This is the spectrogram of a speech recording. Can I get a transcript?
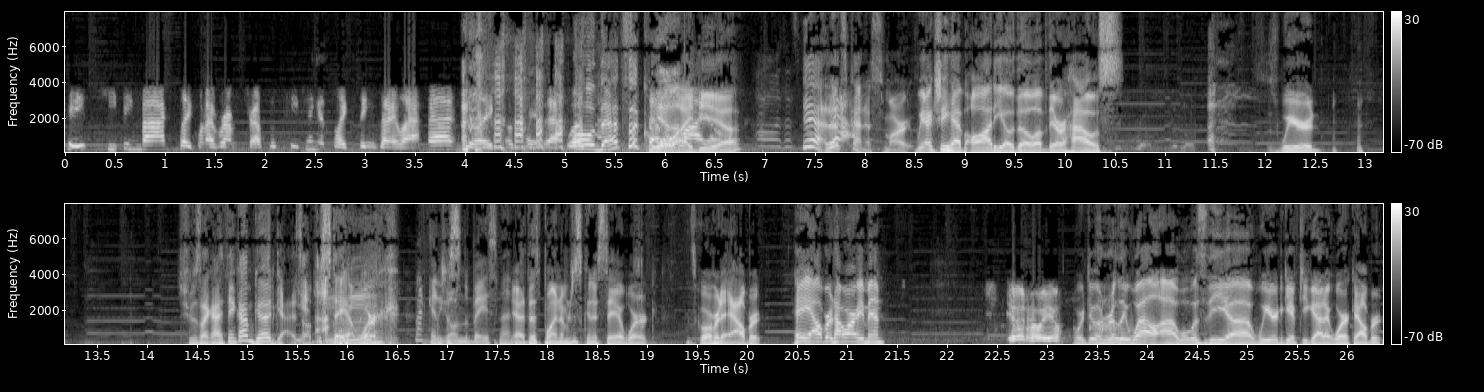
safekeeping box. Like whenever I'm stressed with teaching, it's like things that I laugh at and be like, okay, that was. Oh, that's a cool Yeah. idea. Yeah, that's Yeah. kind of smart. We actually have audio though of their house. This is weird. She was like, "I think I'm good, guys. I'll just stay at work." I'm not gonna go in the basement. Yeah, at this point, I'm just going to stay at work. Let's go over to Albert. Hey, Albert, how are you, man? Good. How are you? We're doing really well. Uh, what was the uh, weird gift you got at work, Albert?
